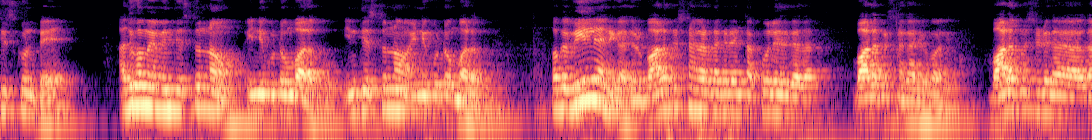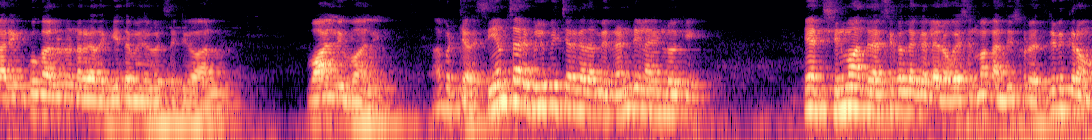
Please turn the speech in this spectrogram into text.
తీసుకుంటే అదిగో మేము ఇంత ఇస్తున్నాం ఇన్ని కుటుంబాలకు ఇంత ఇస్తున్నాం ఇన్ని కుటుంబాలకు. ఒక వీళ్ళని కాదు. ఇప్పుడు బాలకృష్ణ గారి దగ్గర ఏం తక్కువ లేదు కదా. బాలకృష్ణ గారు ఇవ్వాలి బాలకృష్ణుడి గారు ఇంకొక అల్లుడు ఉన్నారు కదా గీతం యూనివర్సిటీ వాళ్ళు. వాళ్ళు ఇవ్వాలి. అప్పుడు సీఎం సార్ పిలిపించారు కదా మీరు రండి లైన్లోకి. ఏ సినిమా దర్శకుల దగ్గర లేరు. ఒక సినిమాకి అంత తీసుకున్నారు. త్రివిక్రమ్.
